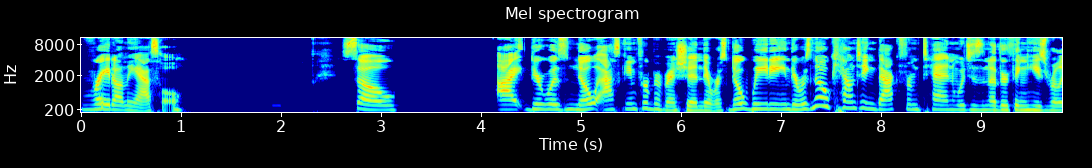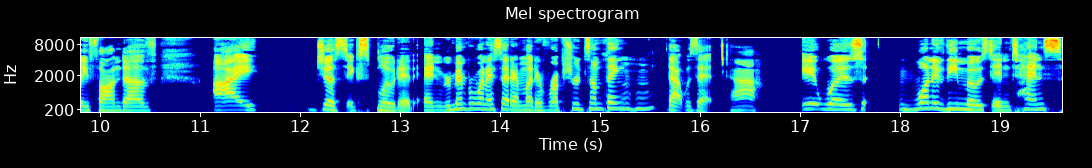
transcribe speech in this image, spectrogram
Right on the asshole. So I there was no asking for permission, there was no waiting, there was no counting back from 10, which is another thing he's really fond of. I just exploded. And remember when I said I might have ruptured something? Mm-hmm. That was it. Ah, It was one of the most intense,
